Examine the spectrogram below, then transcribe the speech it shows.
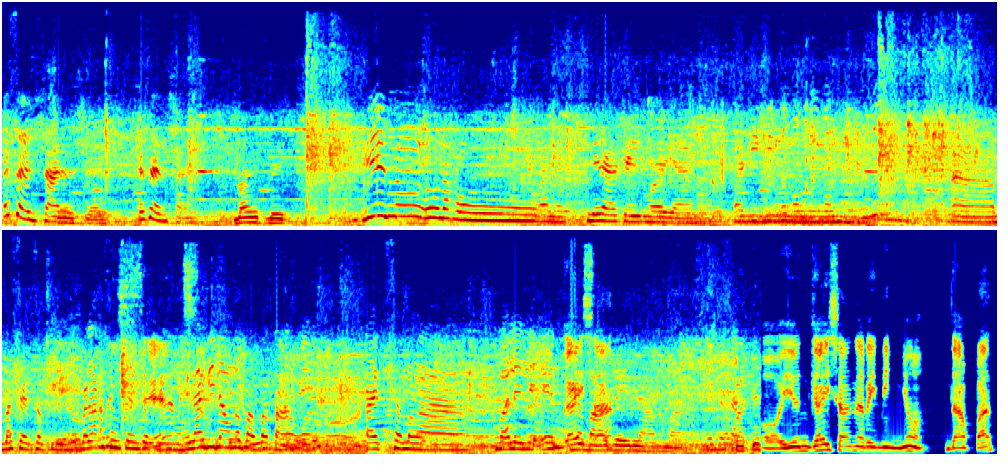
Essential. Essential. Essential. Bakit, babe? Yun nung una kong, ano, minahal kay Marian. Magiging, ah, ma-sense of humor. Malakas ang sense of humor. Lagi na ako napapatawa. Kahit sa mga maliliit na Guys, ah. bagay lamang. Pati O, yun guys, ha, narinig nyo. Dapat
